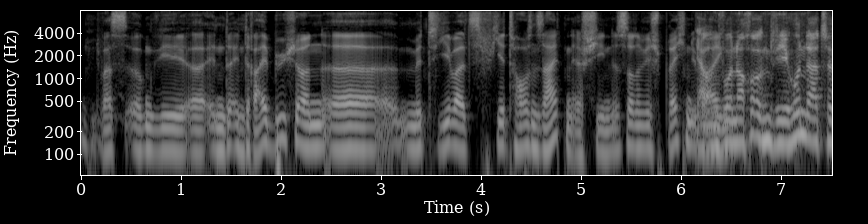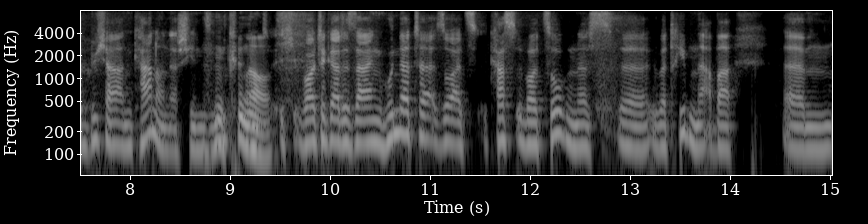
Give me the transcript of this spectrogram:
was irgendwie äh, in, in drei Büchern äh, mit jeweils 4000 Seiten erschienen ist, sondern wir sprechen ja, über. Ja, wo noch irgendwie hunderte Bücher an Kanon erschienen sind. genau. Und ich wollte gerade sagen, hunderte, so als krass überzogenes, äh, übertriebene, aber ähm,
